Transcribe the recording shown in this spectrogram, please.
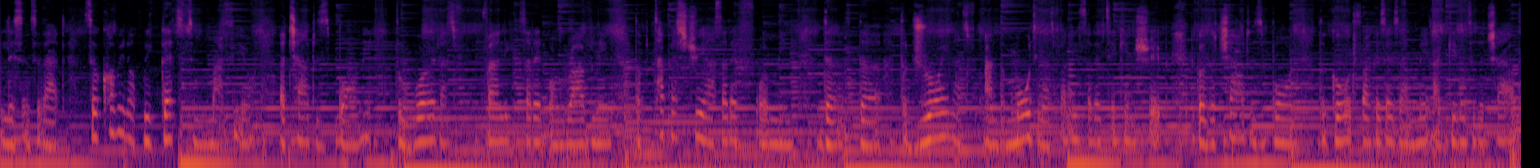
listen to that. So, coming up, we get to Matthew. A child is born, the word has finally started unraveling. The tapestry has started forming. The the the drawing has and the molding has finally started taking shape because the child is born. The gold frankincense are made are given to the child,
